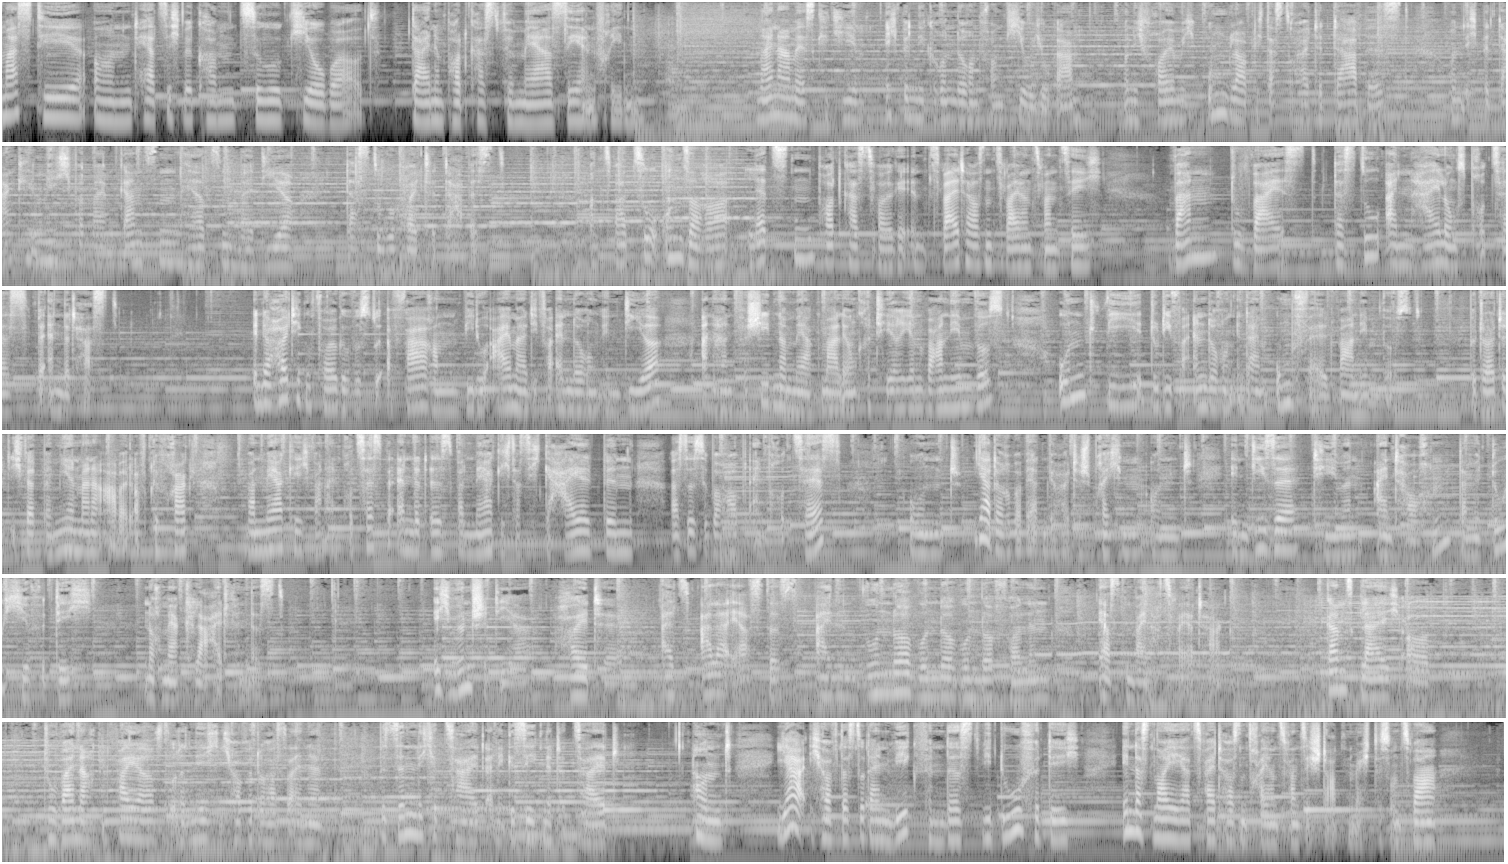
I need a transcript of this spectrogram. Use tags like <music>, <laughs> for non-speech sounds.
Namaste und herzlich willkommen zu Kio World, deinem Podcast für mehr Seelenfrieden. Mein Name ist Kiki, ich bin die Gründerin von Kio Yoga und ich freue mich unglaublich, dass du heute da bist und ich bedanke mich von meinem ganzen Herzen bei dir, dass du heute da bist. Und zwar zu unserer letzten Podcast-Folge in 2022, wann du weißt, dass du einen Heilungsprozess beendet hast. In der heutigen Folge wirst du erfahren, wie du einmal die Veränderung in dir anhand verschiedener Merkmale und Kriterien wahrnehmen wirst und wie du die Veränderung in deinem Umfeld wahrnehmen wirst. Bedeutet, ich werde bei mir in meiner Arbeit oft gefragt, wann merke ich, wann ein Prozess beendet ist, wann merke ich, dass ich geheilt bin, was ist überhaupt ein Prozess. Und ja, darüber werden wir heute sprechen und in diese Themen eintauchen, damit du hier für dich noch mehr Klarheit findest. Ich wünsche dir heute als allererstes einen wunder, wunder, wundervollen ersten Weihnachtsfeiertag. Ganz gleich, ob du Weihnachten feierst oder nicht. Ich hoffe, du hast eine besinnliche Zeit, eine gesegnete Zeit. Und ja, ich hoffe, dass du deinen Weg findest, wie du für dich in das neue Jahr 2023 starten möchtest. Und zwar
